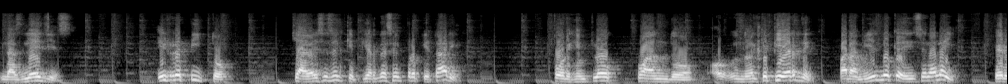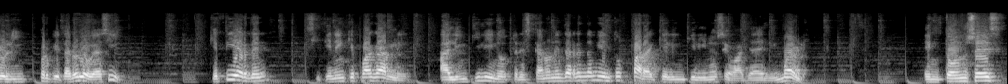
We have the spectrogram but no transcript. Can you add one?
las leyes. Y repito que a veces el que pierde es el propietario. Por ejemplo, cuando, no el que pierde, para mí es lo que dice la ley, pero el propietario lo ve así. Que pierden si tienen que pagarle al inquilino tres cánones de arrendamiento para que el inquilino se vaya del inmueble. Entonces,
